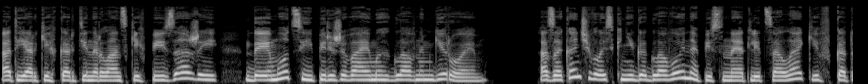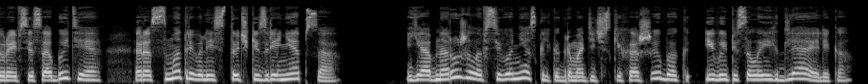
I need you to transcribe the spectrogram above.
от ярких картин ирландских пейзажей до эмоций, переживаемых главным героем. А заканчивалась книга главой, написанной от лица Лаки, в которой все события рассматривались с точки зрения пса. Я обнаружила всего несколько грамматических ошибок и выписала их для Элика.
